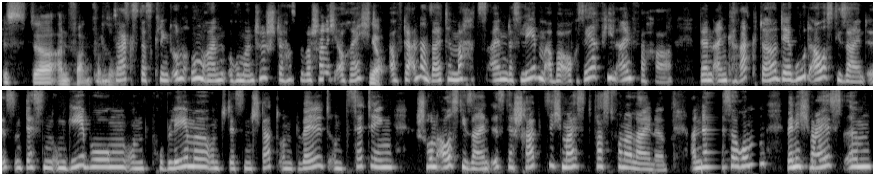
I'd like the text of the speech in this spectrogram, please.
ist der Anfang von Du sowas. sagst, das klingt un unromantisch, da hast du wahrscheinlich auch recht. Ja. Auf der anderen Seite macht es einem das Leben aber auch sehr viel einfacher. Denn ein Charakter, der gut ausdesignt ist und dessen Umgebung und Probleme und dessen Stadt und Welt und Setting schon ausdesignt ist, der schreibt sich meist fast von alleine. Andersherum, wenn ich weiß, ähm,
